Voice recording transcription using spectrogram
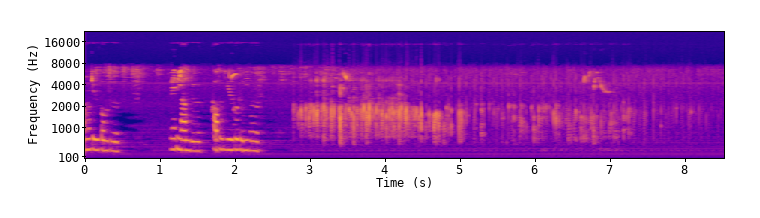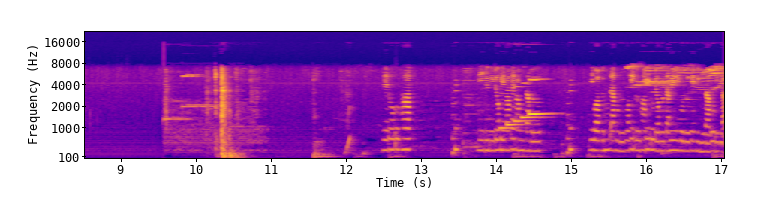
30本ずつ。メリアンズ、カズユグリーム。メロルハ。ミリリョベラベランダル。ニワグンダムゴシルハイルヨルダリーグルデリラグリラ。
